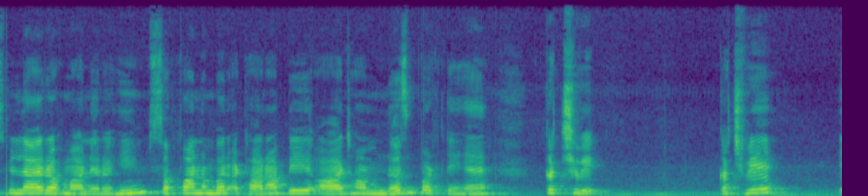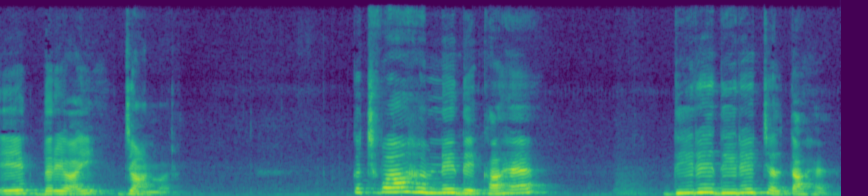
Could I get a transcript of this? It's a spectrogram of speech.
बिसमीम सफ़ा नंबर अठारह पे आज हम नज़म पढ़ते हैं कछवे कछवे एक दरियाई जानवर। कछवा हमने देखा है धीरे धीरे चलता है।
